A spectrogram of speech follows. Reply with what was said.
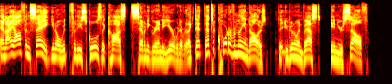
and I often say, you know, for these schools that cost 70 grand a year or whatever, like that, that's a quarter of a million dollars that you're going to invest in yourself.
